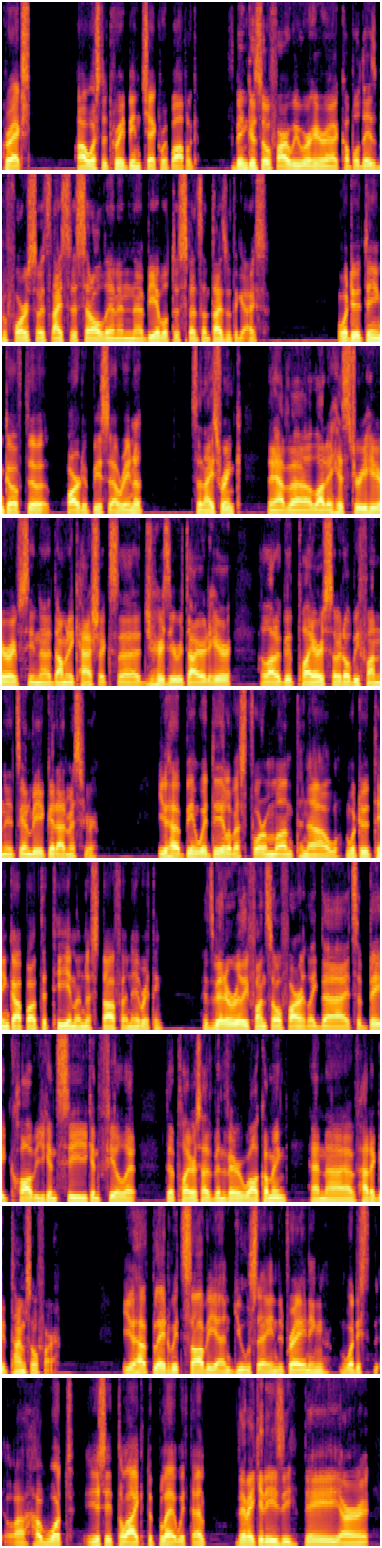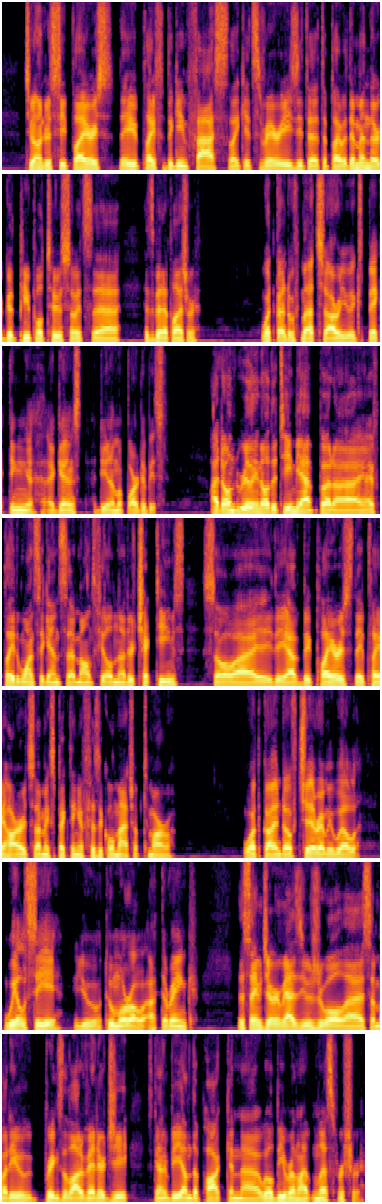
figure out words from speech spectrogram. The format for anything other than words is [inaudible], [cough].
Gregs, how was the trip in Czech Republic? It's been good so far. We were here a couple days before, so it's nice to settle in and uh, be able to spend some time with the guys. What do you think of the Pardubice Arena? It's a nice rink. They have a lot of history here. I've seen uh, Dominik Hasek's uh, [laughs] jersey retired here. A lot of good players, so it'll be fun. It's going to be a good atmosphere. You have been with Ilves for a month now. What do you think about the team and the staff and everything? It's been a really fun so far. Like the, it's a big club. You can see, you can feel it. The players have been very welcoming, and uh, I've had a good time so far. You have played with Savi and Juuse in the training. What is uh, what is it like to play with them? They make it easy. They are 200 seat players. They play the game fast. Like it's very easy to, to play with them, and they're good people too. So it's uh, it's been a pleasure. What kind of match are you expecting against Dynamo Pardubice? I don't really know the team yet, but uh, I've played once against uh, Mountfield and other Czech teams. So uh, they have big players. They play hard. So I'm expecting a physical matchup tomorrow. What kind of Jeremy will we'll see you tomorrow at the rink? The same Jeremy as usual. Uh, somebody who brings a lot of energy. Is going to be on the puck and uh, will be relentless for sure.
